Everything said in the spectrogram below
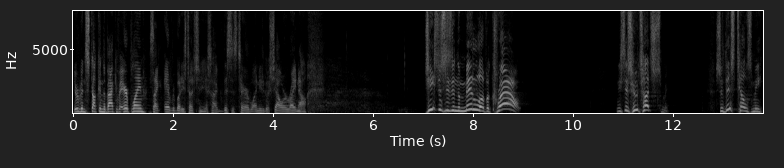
You ever been stuck in the back of an airplane? It's like everybody's touching you. It's like, this is terrible. I need to go shower right now. Jesus is in the middle of a crowd. And he says, Who touched me? So this tells me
